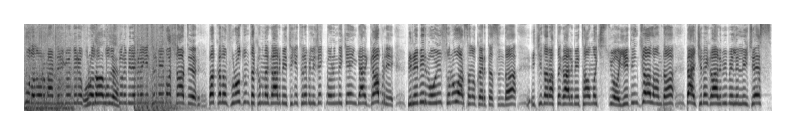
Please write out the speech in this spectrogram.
Full'a doğru mermileri gönderiyor. Onu Frozen pozisyonu bile bile getirmeyi başardı. Bakalım Frozen takımına galibiyeti getirebilecek mi? Önündeki engel Gabri. Birebir bir oyun sonu var Sanok haritasında. İki tarafta galibiyeti almak istiyor. Yedinci alanda belki de galibi belirleyeceğiz.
